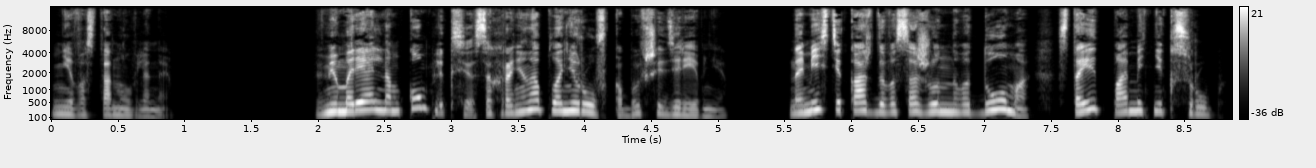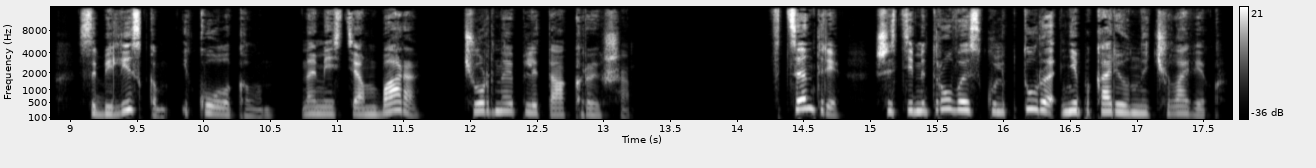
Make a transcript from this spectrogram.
не восстановлены. В мемориальном комплексе сохранена планировка бывшей деревни. На месте каждого сожженного дома стоит памятник сруб с обелиском и колоколом. На месте амбара — черная плита-крыша. В центре шестиметровая скульптура «Непокоренный человек».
